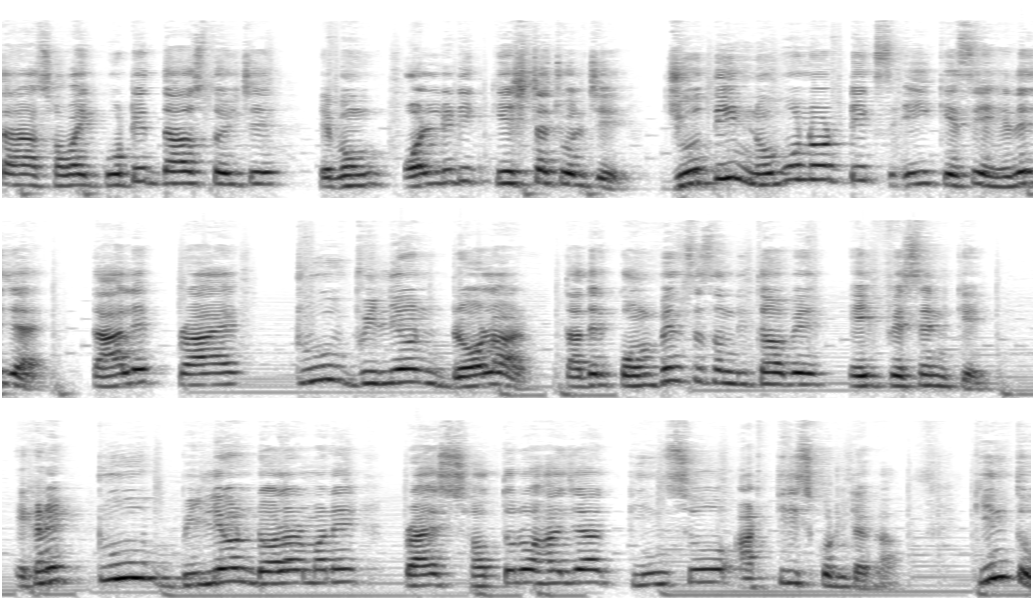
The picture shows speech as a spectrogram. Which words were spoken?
তারা সবাই কোর্টের দ্বারস্থ হয়েছে এবং অলরেডি কেসটা চলছে। যদি নোভোনর্ডিক্স এই কেসে হেরে যায়, তাহলে প্রায় টু বিলিয়ন ডলার তাদের কম্পেনসেশন দিতে হবে এই পেশেন্টকে এখানে টু বিলিয়ন ডলার মানে প্রায় সতেরো হাজার তিনশো আটত্রিশ কোটি টাকা। কিন্তু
